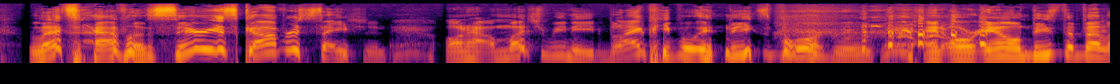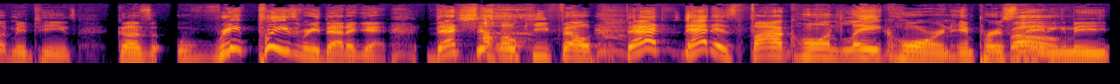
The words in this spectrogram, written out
Let's have a serious conversation on how much we need black people in these boardrooms and or in on these development teams. Because re- please read that again. That shit low key felt that that is Foghorn Leghorn impersonating Bro. me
